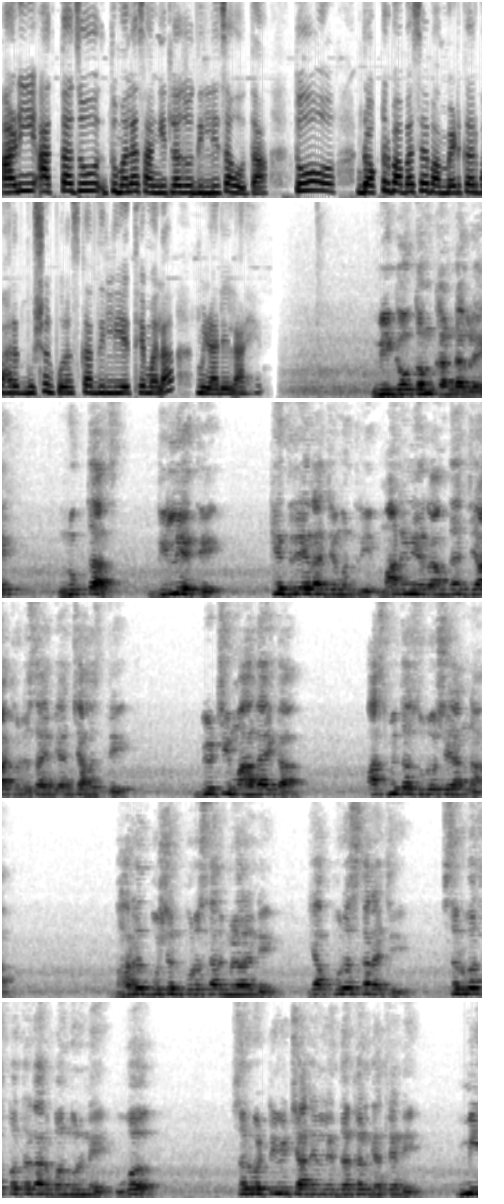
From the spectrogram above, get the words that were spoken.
आणि आत्ता जो तुम्हाला सांगितला जो दिल्लीचा होता तो डॉक्टर बाबासाहेब आंबेडकर भारतभूषण पुरस्कार दिल्ली येथे मला मिळालेला आहे. मी गौतम खांडागळे नुकताच दिल्ली येथे केंद्रीय राज्यमंत्री माननीय रामदासजी आठवले साहेब यांच्या हस्ते बीडची महागायिका अस्मिता सुरोशे यांना भारतभूषण पुरस्कार मिळाल्याने या पुरस्काराची सर्वच पत्रकार बंधूंनी व सर्व टी व्ही चॅनेलने दखल घेतल्याने मी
